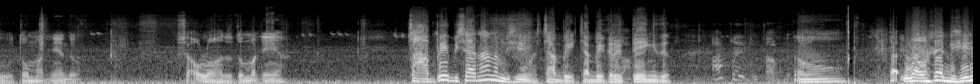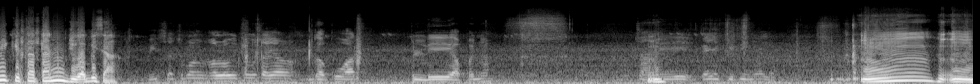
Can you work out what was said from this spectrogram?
Tuh tomatnya tuh. Insya Allah tuh tomatnya ya. Cabe bisa nanam di sini mas, cabe, cabe keriting gitu. Ada itu cabai. Oh, nggak maksudnya di sini kita tanam juga bisa. Bisa cuma kalau itu saya nggak kuat beli apanya cari kayak gininya loh. Hmm, hmm, hmm.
